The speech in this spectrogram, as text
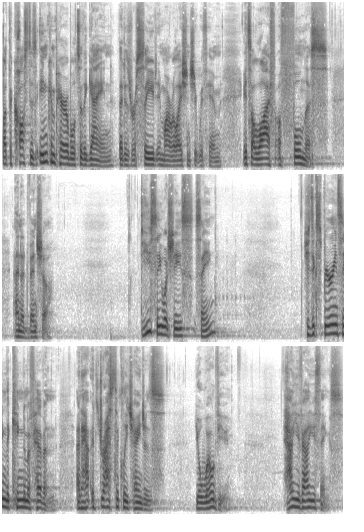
but the cost is incomparable to the gain that is received in my relationship with him. It's a life of fullness and adventure. Do you see what she's seeing? She's experiencing the kingdom of heaven and how it drastically changes your worldview, how you value things.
